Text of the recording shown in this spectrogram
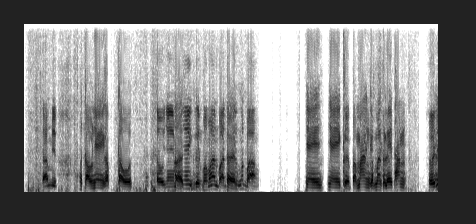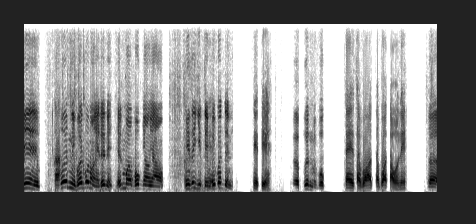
3เมตรเต่าใหญ่ครับ เต่าเต่าใหญ่เอมันอใหญ่เกินประมาณบานเออซึ่งมันบางใหญ่ใหญ่เกิดประมาณกับมันก็เลยพังเออนี่ครับพื้นนี่เบิดบ่หน่อยเด้นี่เห็นบ่บกยาวๆนี่ถ้าหยิบเต็มไปเบิดเด้นี่นี่ตีเออพื้นไม่บกใช่เฉพาะเฉพาะเต่านี่เออ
